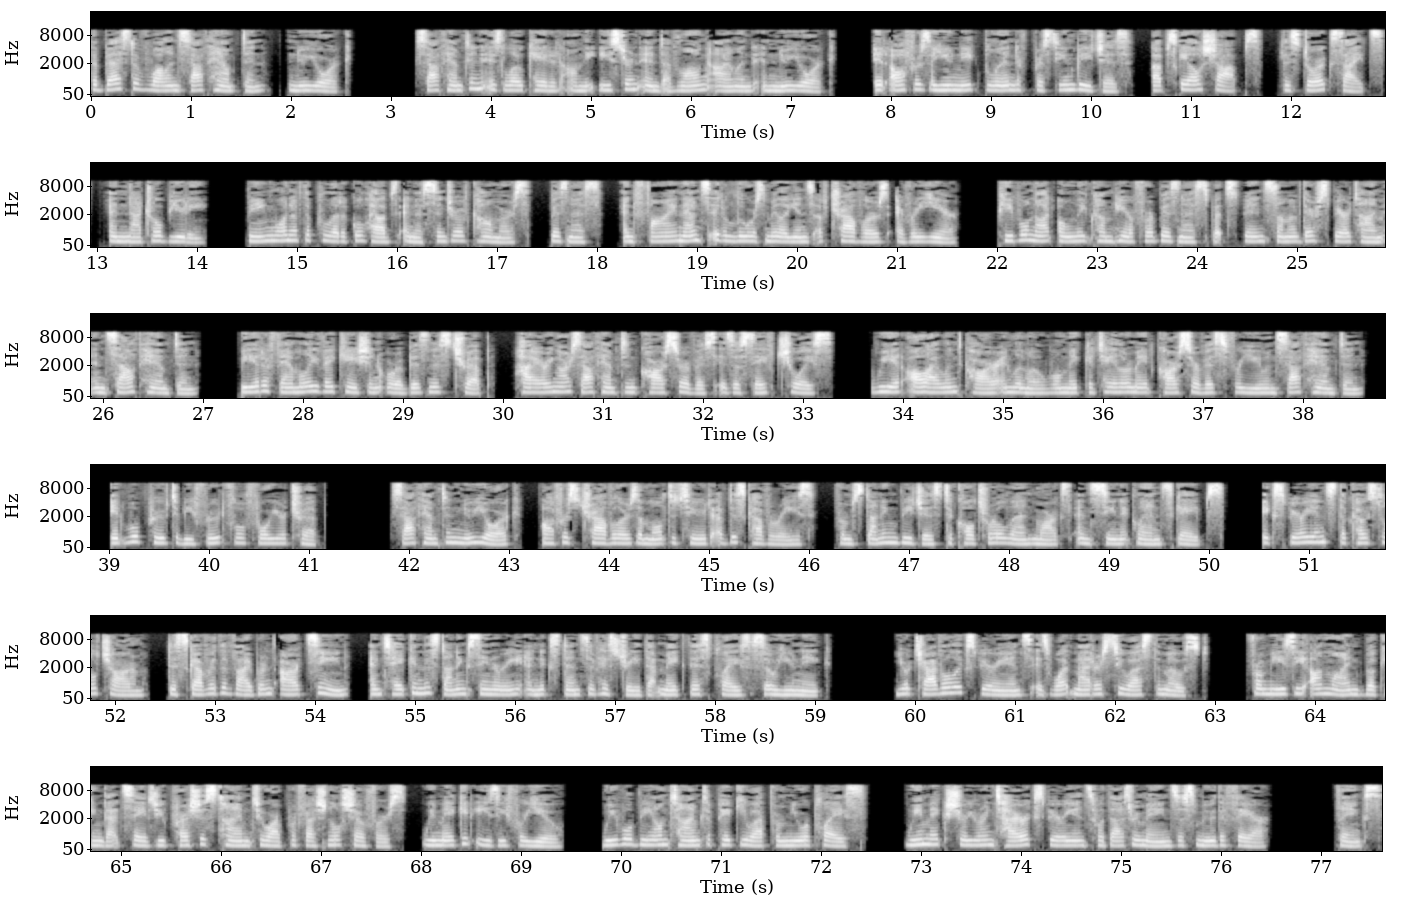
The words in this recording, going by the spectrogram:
The Best of Well in Southampton, New York. Southampton is located on the eastern end of Long Island in New York. It offers a unique blend of pristine beaches, upscale shops, historic sites, and natural beauty. Being one of the political hubs and a center of commerce, business, and finance, it allures millions of travelers every year. People not only come here for business but spend some of their spare time in Southampton. Be it a family vacation or a business trip, hiring our Southampton car service is a safe choice. We at All Island Car and Limo will make a tailor made car service for you in Southampton. It will prove to be fruitful for your trip. Southampton, New York, offers travelers a multitude of discoveries, from stunning beaches to cultural landmarks and scenic landscapes. Experience the coastal charm, discover the vibrant art scene, and take in the stunning scenery and extensive history that make this place so unique. Your travel experience is what matters to us the most. From easy online booking that saves you precious time to our professional chauffeurs, we make it easy for you. We will be on time to pick you up from your place. We make sure your entire experience with us remains a smooth affair. Thanks.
